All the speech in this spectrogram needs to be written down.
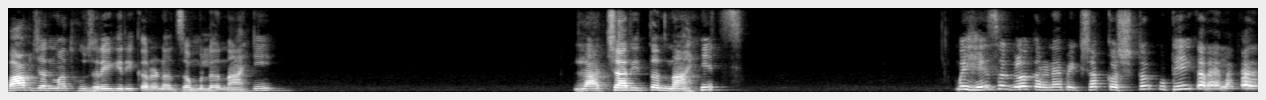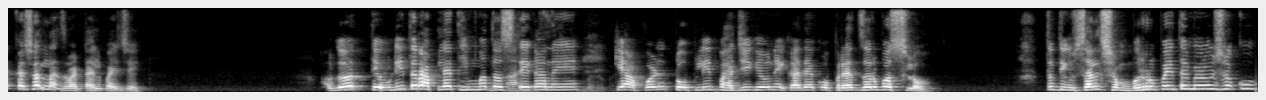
बाप जन्मात हुजरेगिरी करणं जमलं नाही लाचारी तर नाहीच मग हे सगळं करण्यापेक्षा कष्ट कुठेही करायला काय कशाला लाज वाटायला पाहिजे अगं तेवढी तर आपल्यात हिंमत असते का. नाही. की आपण टोपलीत भाजी घेऊन एखाद्या कोपऱ्यात जर बसलो तर दिवसाला शंभर रुपये तर मिळू शकू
